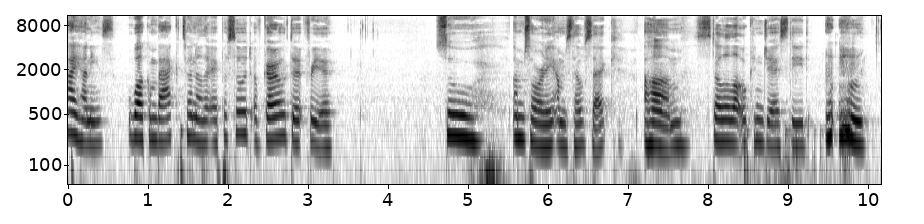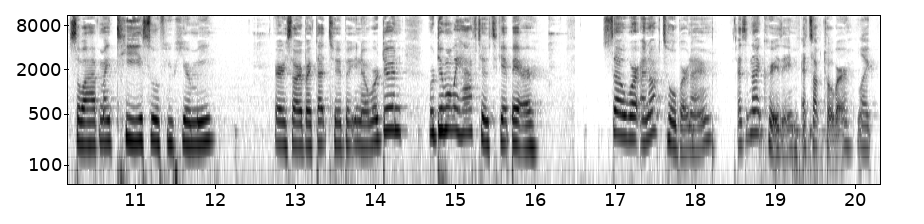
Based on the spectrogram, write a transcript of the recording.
Hi, honeys. Welcome back to another episode of Girl Do It For You. So, I'm sorry, I'm still sick. Um, still a little congested. so I have my tea, so if you hear me, very sorry about that too, but you know, we're doing we're doing what we have to to get better. So we're in October now. Isn't that crazy? It's October. Like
